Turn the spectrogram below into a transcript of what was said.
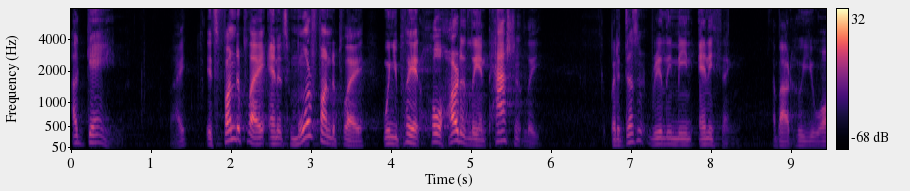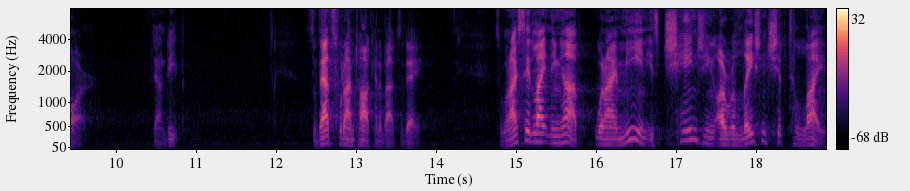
a game, right? It's fun to play, and it's more fun to play when you play it wholeheartedly and passionately. But it doesn't really mean anything about who you are down deep. So that's what I'm talking about today. So when I say lightening up, what I mean is changing our relationship to life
